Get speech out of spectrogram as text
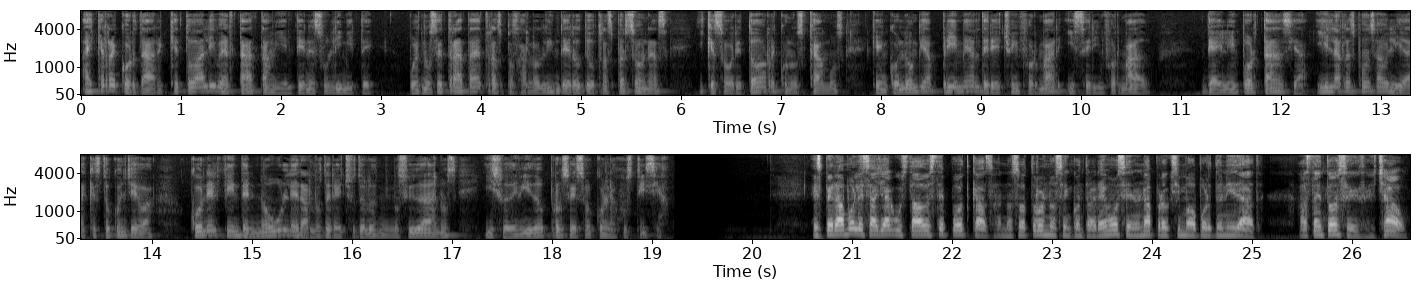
hay que recordar que toda libertad también tiene su límite, pues no se trata de traspasar los linderos de otras personas y que sobre todo reconozcamos que en Colombia prime al derecho a informar y ser informado. De ahí la importancia y la responsabilidad que esto conlleva con el fin de no vulnerar los derechos de los mismos ciudadanos y su debido proceso con la justicia. Esperamos les haya gustado este podcast. Nosotros nos encontraremos en una próxima oportunidad. Hasta entonces, chao.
